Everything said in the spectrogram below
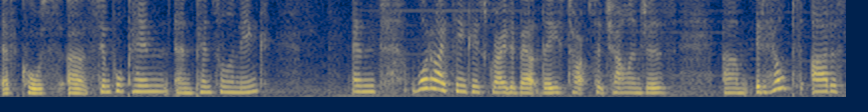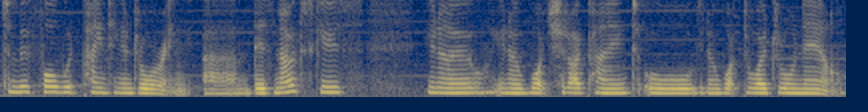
of course, uh, simple pen and pencil and ink. And what I think is great about these types of challenges, um, it helps artists to move forward painting and drawing. Um, there's no excuse, you know, you know, what should I paint or, you know, what do I draw now?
